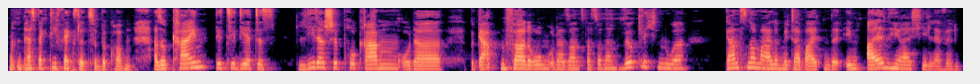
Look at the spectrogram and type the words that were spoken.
und einen Perspektivwechsel zu bekommen. Also kein dezidiertes Leadership-Programm oder Begabtenförderung oder sonst was, sondern wirklich nur ganz normale Mitarbeitende in allen Hierarchieleveln.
